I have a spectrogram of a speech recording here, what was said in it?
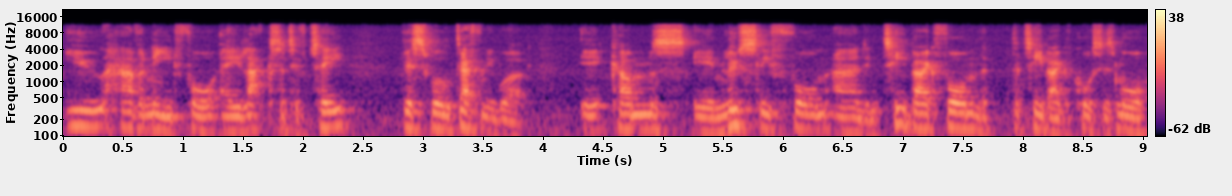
you have a need for a laxative tea, this will definitely work. It comes in loose leaf form and in tea bag form. The, the tea bag, of course, is more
